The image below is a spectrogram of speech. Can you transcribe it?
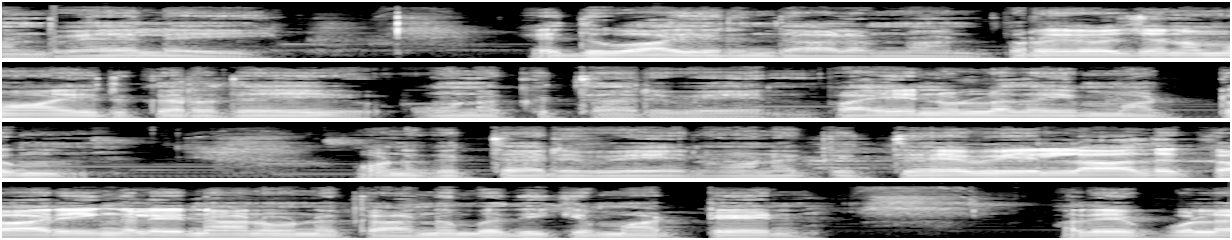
அந்த வேலை எதுவாக இருந்தாலும் நான் பிரயோஜனமாக இருக்கிறதை உனக்கு தருவேன். பயனுள்ளதை மட்டும் உனக்கு தருவேன். உனக்கு தேவையில்லாத காரியங்களை நான் உனக்கு அனுமதிக்க மாட்டேன். அதே போல்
